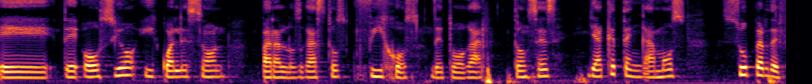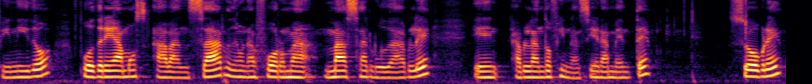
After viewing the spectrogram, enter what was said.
eh, de ocio y cuáles son para los gastos fijos de tu hogar. Entonces, ya que tengamos súper definido, podríamos avanzar de una forma más saludable, hablando financieramente, sobre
